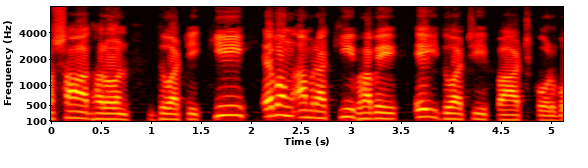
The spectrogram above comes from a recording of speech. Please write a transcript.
অসাধারণ দোয়াটি কি এবং আমরা কীভাবে এই দোয়াটি পাঠ করব।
